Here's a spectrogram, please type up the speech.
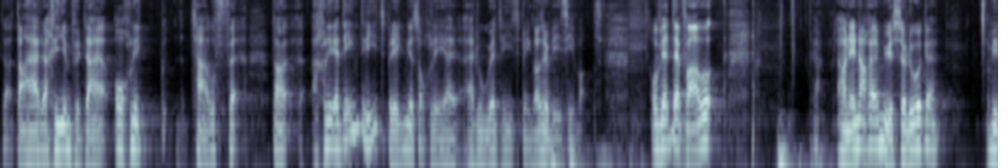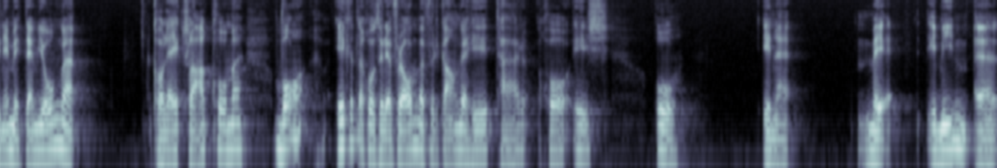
daher käme für den auch ein bisschen zu helfen, da ein bisschen ein Ding reinzubringen, so ein bisschen eine Ruhe reinzubringen, oder wie sie was. Auf jeden Fall ja, habe ich nachher müssen schauen, wie ich mit dem jungen Kollegen Schlag komme, der eigentlich aus einer frommen Vergangenheit hergekommen ist und in eine, in meinem, äh,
